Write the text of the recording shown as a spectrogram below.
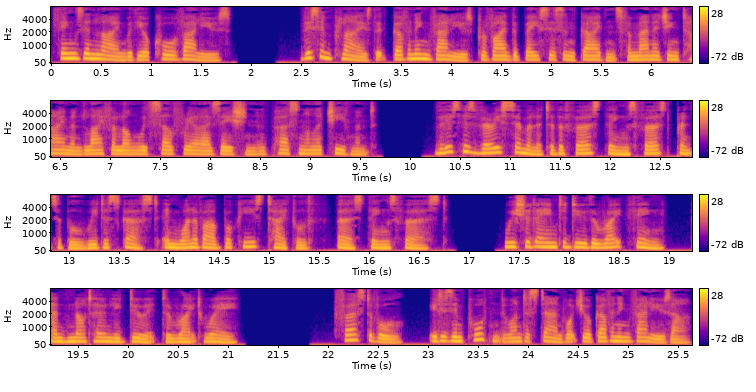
things in line with your core values. This implies that governing values provide the basis and guidance for managing time and life along with self realization and personal achievement. This is very similar to the first things first principle we discussed in one of our Bookeys titled First Things First. We should aim to do the right thing, and not only do it the right way. First of all, it is important to understand what your governing values are,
